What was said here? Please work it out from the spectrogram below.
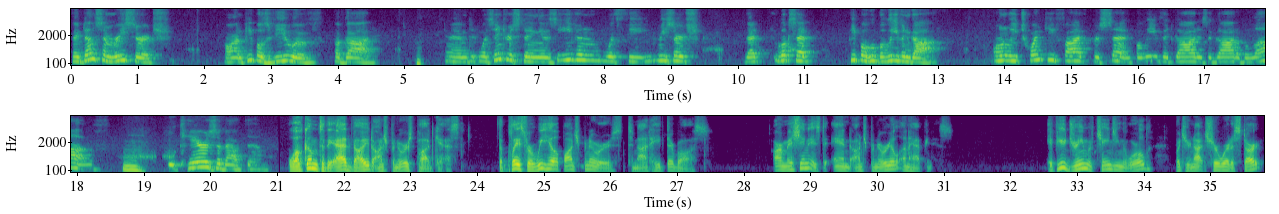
they've done some research on people's view of, of God. And what's interesting is even with the research that looks at people who believe in God, only 25% believe that God is a God of love mm. who cares about them. Welcome to the Add Value to Entrepreneurs podcast, the place where we help entrepreneurs to not hate their boss. Our mission is to end entrepreneurial unhappiness. If you dream of changing the world, but you're not sure where to start,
